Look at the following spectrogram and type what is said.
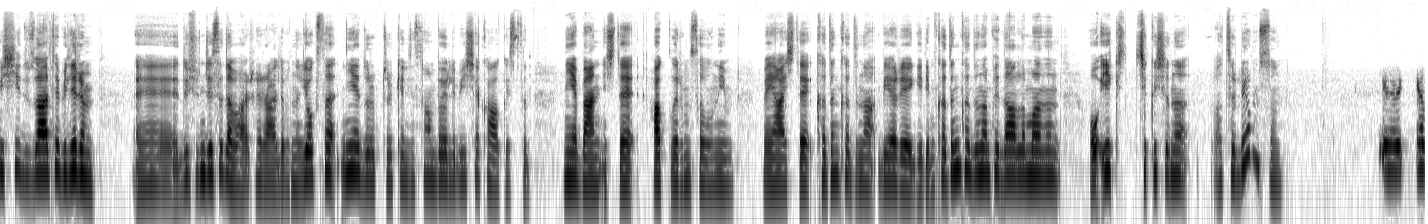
bir şey düzeltebilirim e, düşüncesi de var herhalde bunun. Yoksa niye durup dururken insan böyle bir işe kalkışsın? Niye ben işte haklarımı savunayım veya işte kadın kadına bir araya geleyim? Kadın kadına pedallamanın o ilk çıkışını hatırlıyor musun? Ee, ya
